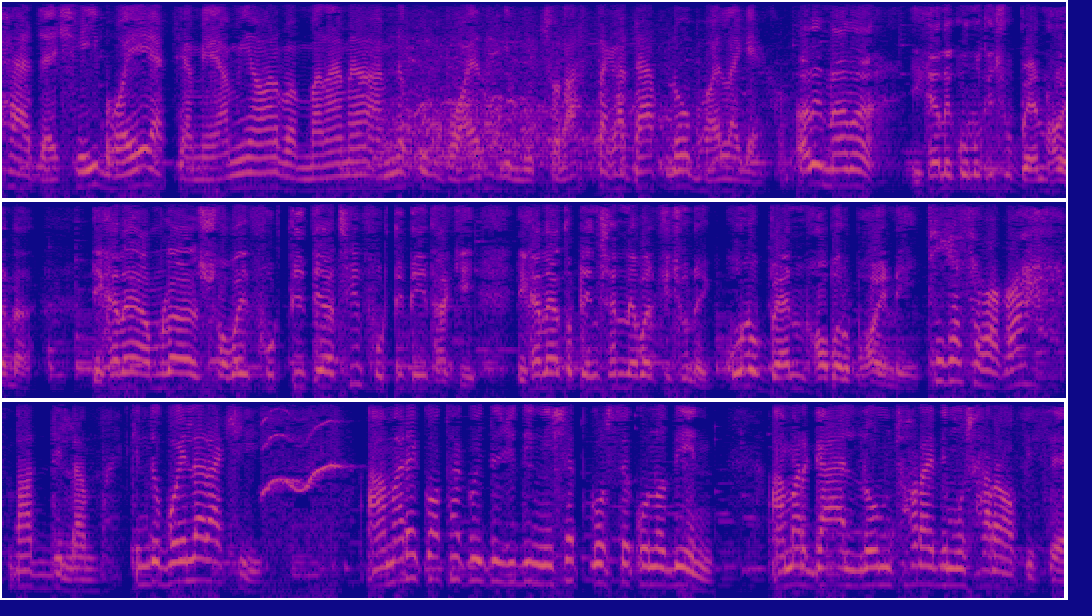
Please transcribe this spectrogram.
খাওয়া যায়? সেই ভয়ে আছে আমি আমি আমার মানে আমি আমি না খুব ভয় থাকি বুঝছ? রাস্তাঘাটে আপলেও ভয় লাগে আরে না না এখানে কোনো কিছু ব্যান হয় না। এখানে আমরা সবাই ফুর্তিতে আছি ফুর্তিতেই থাকি। এখানে এত টেনশন নেবার কিছু নেই। কোনো ব্যান হবার ভয় নেই। ঠিক আছে বাবা বাদ দিলাম। কিন্তু বইলা রাখি আমারে কথা কইতে যদি নিষেধ করছে কোনোদিন আমার গায়ে লোম ছড়াই দিমু সারা অফিসে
